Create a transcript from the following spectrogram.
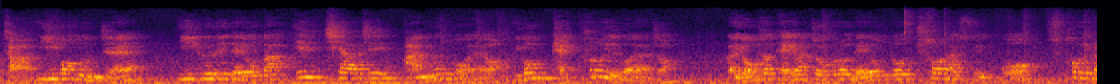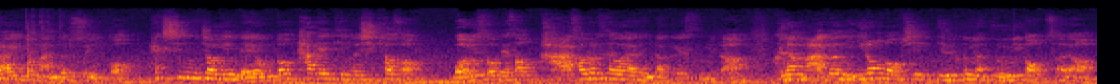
자, 2번 문제. 이 글의 내용과 일치하지 않는 거예요. 이건 100% 읽어야죠. 그러니까 여기서 대략적으로 내용도 추론할 수 있고 스토리라인도 만들 수 있고 핵심적인 내용도 타겟팅을 시켜서 머릿속에서 가설을 세워야 된다 그랬습니다. 그냥 막연히 이런 거 없이 읽으면 의미가 없어요.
